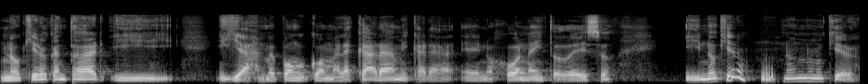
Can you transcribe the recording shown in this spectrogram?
No quiero cantar y, y ya, me pongo con mala cara, mi cara enojona y todo eso. Y no quiero, no, no, no quiero.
